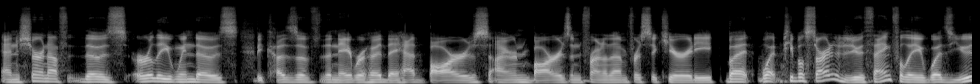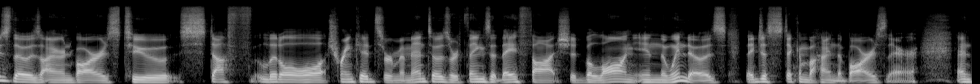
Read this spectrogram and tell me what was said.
And sure enough, those early windows windows because of the neighborhood. They had bars, iron bars in front of them for security. But what people started to do, thankfully, was use those iron bars to stuff little trinkets or mementos or things that they thought should belong in the windows. They just stick them behind the bars there. And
